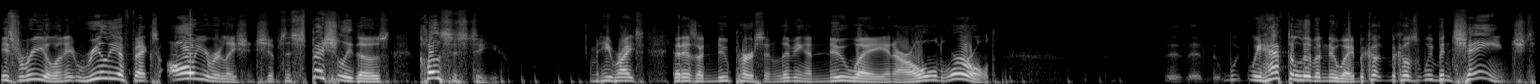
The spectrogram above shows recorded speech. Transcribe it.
it's real, and it really affects all your relationships, especially those closest to you. I mean, he writes that as a new person living a new way in our old world, we have to live a new way because, because we've been changed.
